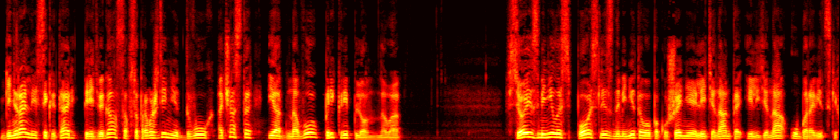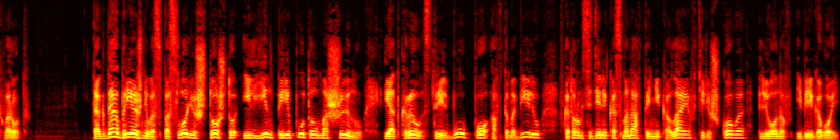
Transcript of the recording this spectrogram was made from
генеральный секретарь передвигался в сопровождении двух, а часто и одного прикрепленного. Все изменилось после знаменитого покушения лейтенанта Ильина у Боровицких ворот. Тогда Брежнева спасло лишь то, что Ильин перепутал машину и открыл стрельбу по автомобилю, в котором сидели космонавты Николаев, Терешкова, Леонов и Береговой.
